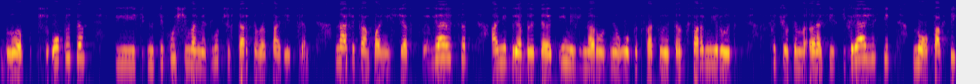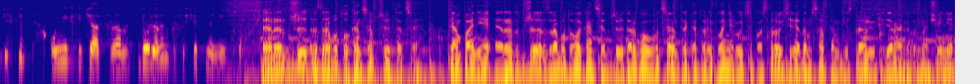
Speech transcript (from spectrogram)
было больше опыта, и на текущий момент лучше стартовая позиция. Наши компании сейчас появляются, они приобретают и международный опыт, который трансформирует с учетом российских реальностей, но фактически у них сейчас э, доля рынка существенно меньше. RRG разработал концепцию ТЦ. Компания RRG разработала концепцию торгового центра, который планируется построить рядом с автомагистралью федерального значения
